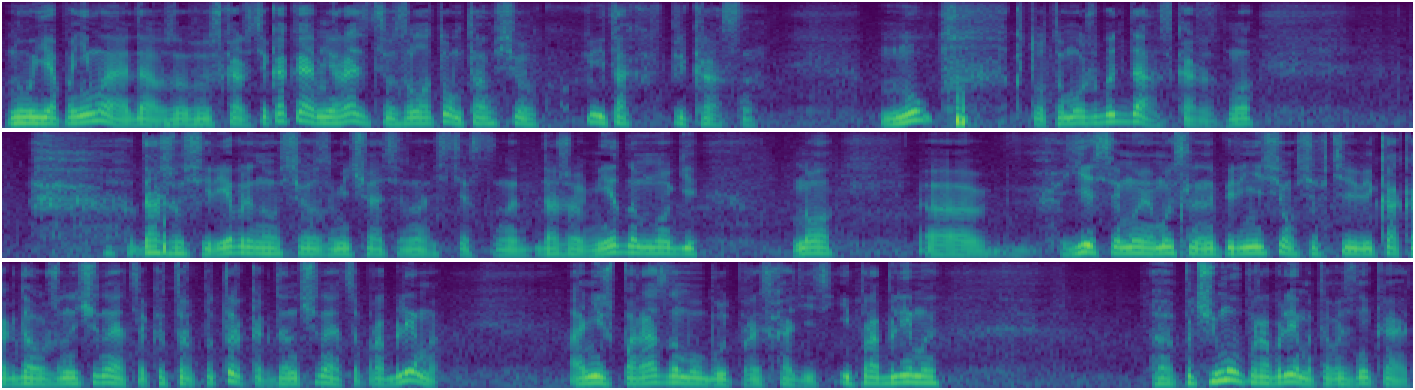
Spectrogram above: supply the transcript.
Ну, я понимаю, да, вы скажете, какая мне разница в золотом, там все и так прекрасно. Ну, кто-то, может быть, да, скажет, но даже у серебряного все замечательно, естественно, даже в медном многие. Но если мы мысленно перенесемся в те века, когда уже начинается катер когда начинается проблема, они же по-разному будут происходить. И проблемы а почему проблема-то возникает?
